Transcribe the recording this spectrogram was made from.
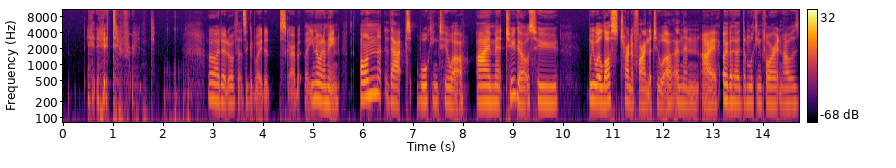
it hit different. Oh I don't know if that's a good way to describe it but you know what I mean. On that walking tour I met two girls who we were lost trying to find the tour and then I overheard them looking for it and I was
